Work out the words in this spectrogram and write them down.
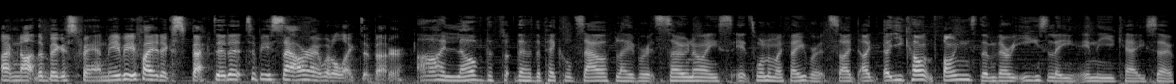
I'm not the biggest fan. Maybe if I had expected it to be sour, I would have liked it better. Oh, I love the, the the pickled sour flavour. It's so nice. It's one of my favourites. I, I, uh, you can't find them very easily in the UK. So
